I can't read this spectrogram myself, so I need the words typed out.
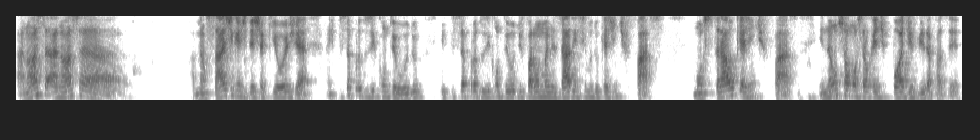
a nossa a nossa a mensagem que a gente deixa aqui hoje é: a gente precisa produzir conteúdo e precisa produzir conteúdo de forma humanizada em cima do que a gente faz. Mostrar o que a gente faz e não só mostrar o que a gente pode vir a fazer.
